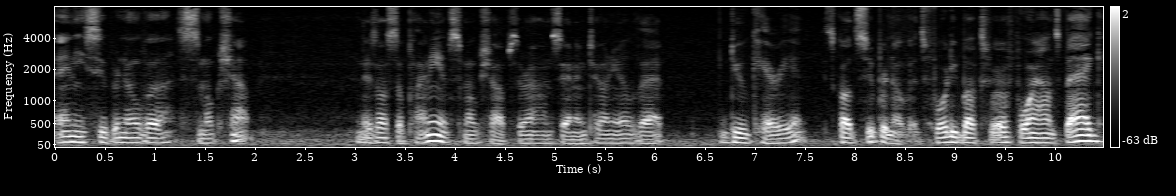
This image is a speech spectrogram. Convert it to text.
any Supernova smoke shop. There's also plenty of smoke shops around San Antonio that do carry it. It's called Supernova. It's 40 bucks for a 4 ounce bag.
